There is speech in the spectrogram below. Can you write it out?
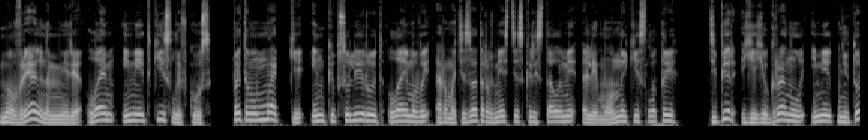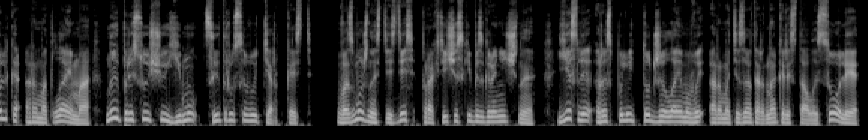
Но в реальном мире лайм имеет кислый вкус, поэтому макки инкапсулируют лаймовый ароматизатор вместе с кристаллами лимонной кислоты. Теперь ее гранулы имеют не только аромат лайма, но и присущую ему цитрусовую терпкость. Возможности здесь практически безграничны. Если распылить тот же лаймовый ароматизатор на кристаллы соли,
